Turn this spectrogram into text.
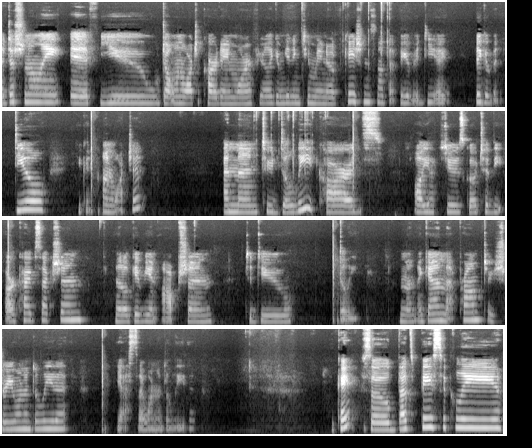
Additionally, if you don't want to watch a card anymore, if you're like, I'm getting too many notifications, not that big of a deal, big of a deal, you can unwatch it. And then to delete cards, all you have to do is go to the archive section. It'll give you an option to do delete. And then again, that prompt, are you sure you want to delete it? Yes, I want to delete it. Okay, so that's basically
